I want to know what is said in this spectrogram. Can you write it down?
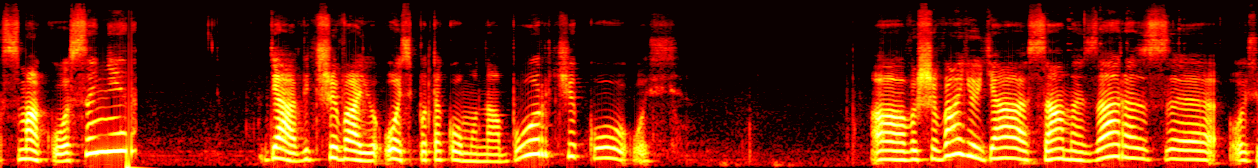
смак осені. Я відшиваю ось по такому наборчику. Ось. А, вишиваю я саме зараз е, ось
